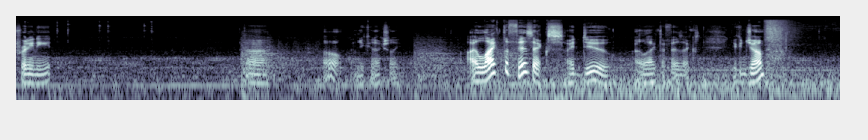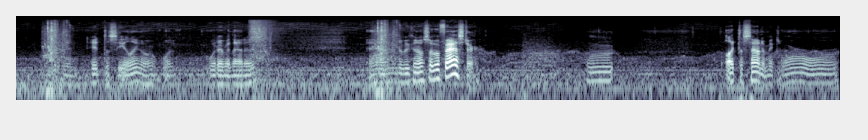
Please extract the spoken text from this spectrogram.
Pretty neat. Uh, oh, and you can actually... I like the physics. I do. I like the physics. You can jump. And hit the ceiling, or what, whatever that is. And we can also go faster. I like the sound it makes. You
